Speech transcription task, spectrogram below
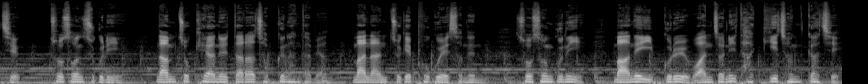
즉, 조선 수군이 남쪽 해안을 따라 접근한다면 만 안쪽의 포구에서는 조선군이 만의 입구를 완전히 닫기 전까지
